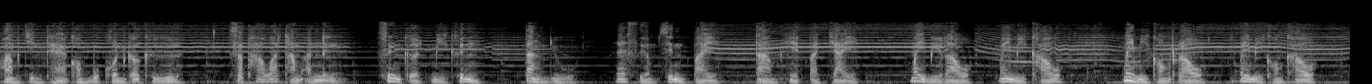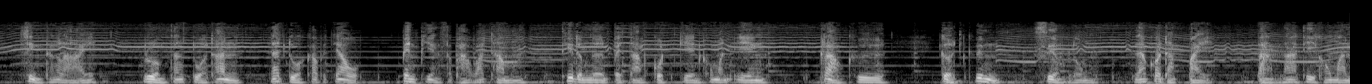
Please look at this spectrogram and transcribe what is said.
ความจริงแท้ของบุคคลก็คือ สภาวะธรรมอันหนึ่ง ซึ่งเกิดมีขึ้น ตั้งอยู่และเสื่อมสิ้นไป ตามเหตุปัจจัย ไม่มีเรา ไม่มีเขา ไม่มีของเรา ไม่มีของเขา สิ่งทั้งหลาย รวมทั้งตัวท่านและตัวข้าพเจ้า เป็นเพียงสภาวะธรรมที่ดำเนินไปตามกฎเกณฑ์ของมันเอง กล่าวคือ เกิดขึ้น เสื่อมลง แล้วก็ดับไปตามหน้าที่ของมัน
